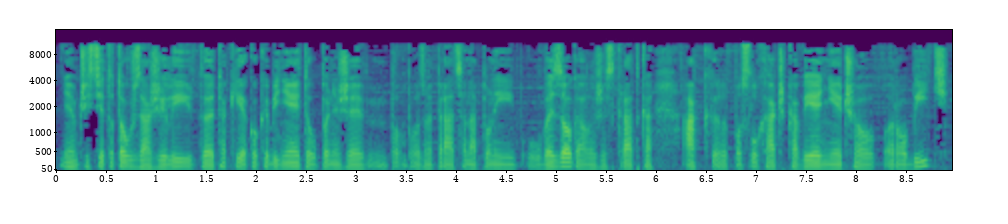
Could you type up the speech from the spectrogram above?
Neviem, či ste toto už zažili, to je taký, ako keby nie je to úplne, že po- povedzme práca na plný úvezok, ale že skrátka, ak poslucháčka vie niečo robiť,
